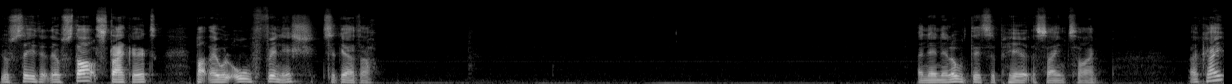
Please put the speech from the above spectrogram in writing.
you'll see that they'll start staggered, but they will all finish together. And then they'll all disappear at the same time. Okay,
